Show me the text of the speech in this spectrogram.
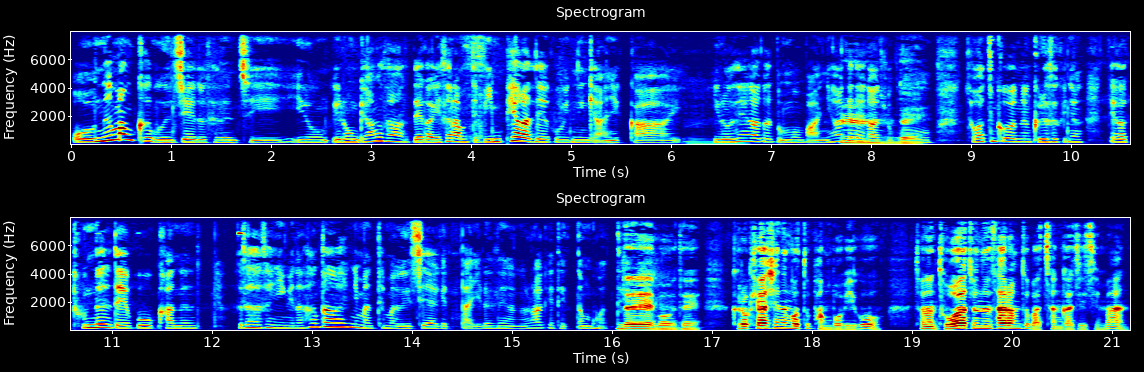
어느 만큼 의지해도 되는지 이런 이런 게 항상 내가 이 사람한테 민폐가 되고 있는 게 아닐까 음. 이런 생각을 너무 많이 하게 음, 돼가지고 네. 저 같은 거는 그래서 그냥 내가 돈을 내고 가는 의사 선생님이나 상담 선생님한테만 의지해야겠다 이런 생각을 하게 됐던 것 같아요. 네, 뭐, 네. 그렇게 하시는 것도 방법이고, 저는 도와주는 사람도 마찬가지지만,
